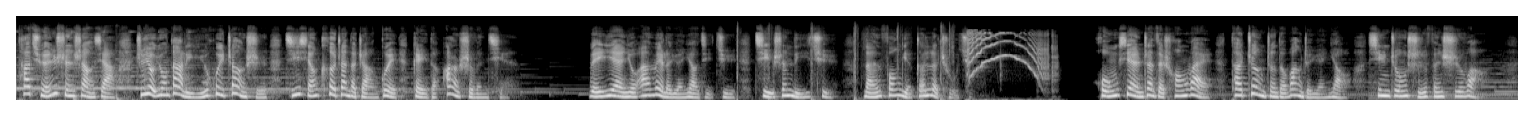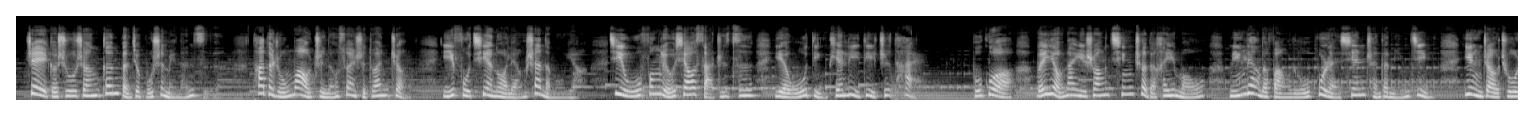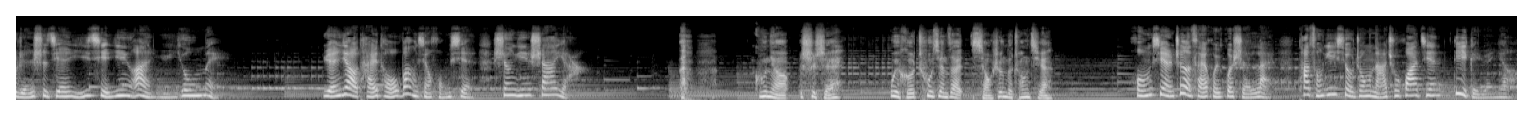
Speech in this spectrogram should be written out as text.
他全身上下只有用大鲤鱼会账时吉祥客栈的掌柜给的二十文钱。韦燕又安慰了袁耀几句，起身离去，南风也跟了出去。红线站在窗外，他怔怔地望着袁耀，心中十分失望。这个书生根本就不是美男子，他的容貌只能算是端正，一副怯懦良善的模样，既无风流潇洒之姿，也无顶天立地之态。不过，唯有那一双清澈的黑眸，明亮的仿如不染纤尘的明镜，映照出人世间一切阴暗与幽昧。袁耀抬头望向红线，声音沙哑：“ 姑娘是谁？为何出现在小生的窗前？”红线这才回过神来，他从衣袖中拿出花笺，递给袁耀：“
